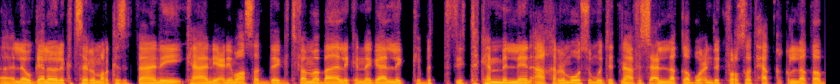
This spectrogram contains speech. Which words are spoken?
لو قالوا لك تصير المركز الثاني كان يعني ما صدقت فما بالك إنه قال لك بتكمل لين آخر الموسم وتتنافس على اللقب وعندك فرصة تحقق اللقب.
